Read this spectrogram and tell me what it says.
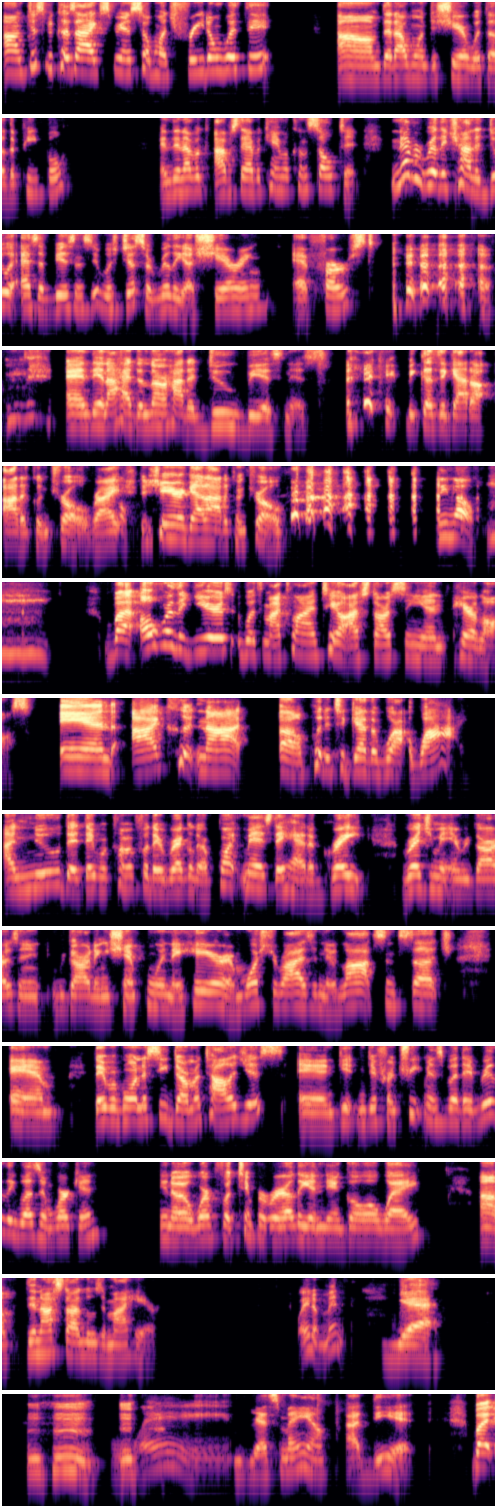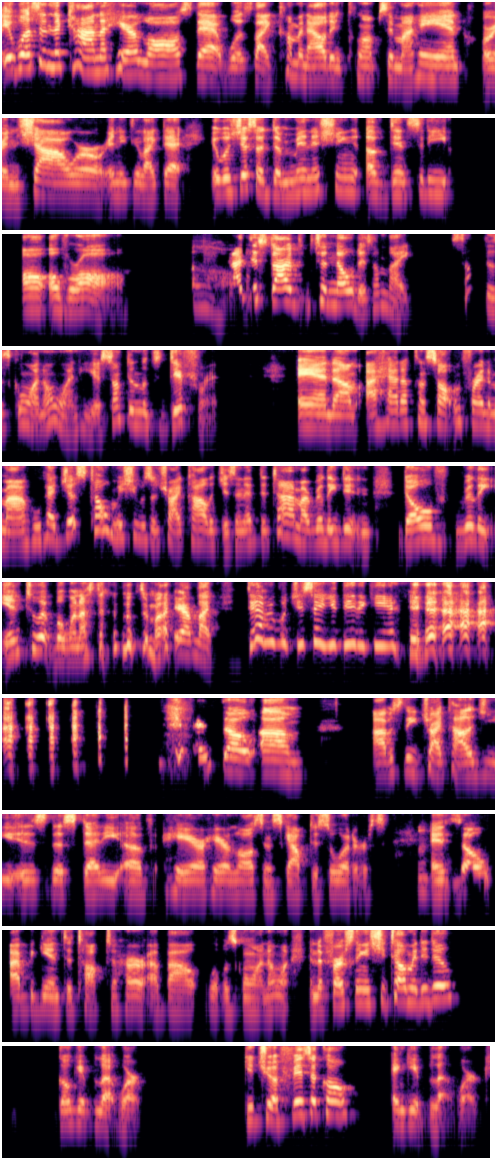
Um, just because I experienced so much freedom with it um, that I wanted to share with other people. And then I obviously I became a consultant. Never really trying to do it as a business. It was just a really a sharing at first. and then I had to learn how to do business because it got out of control, right? Oh. The sharing got out of control. we know. But over the years with my clientele, I started seeing hair loss. And I could not uh, put it together why, why I knew that they were coming for their regular appointments. They had a great regimen in regards and regarding shampooing their hair and moisturizing their locks and such. And they were going to see dermatologists and getting different treatments, but it really wasn't working. You know, it worked for temporarily and then go away. Um, then I started losing my hair. Wait a minute. Yeah. Mm-hmm. mm-hmm. Wait. Yes, ma'am. I did. But it wasn't the kind of hair loss that was like coming out in clumps in my hand or in the shower or anything like that. It was just a diminishing of density all overall. Oh. I just started to notice, I'm like, something's going on here. Something looks different. And um, I had a consultant friend of mine who had just told me she was a trichologist. And at the time, I really didn't dove really into it. But when I started looking at my hair, I'm like, tell me what you say you did again. and so, um, obviously, trichology is the study of hair, hair loss, and scalp disorders. Mm-hmm. And so I began to talk to her about what was going on. And the first thing she told me to do, go get blood work get you a physical and get blood work.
